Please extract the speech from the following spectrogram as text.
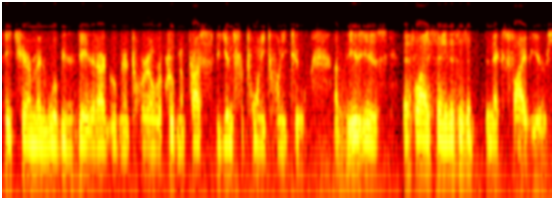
state chairman will be the day that our gubernatorial recruitment process begins for 2022. Um, it is. That's why I say this is a, the next five years.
